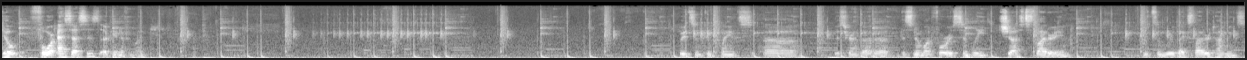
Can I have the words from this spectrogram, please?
Yo, four SSs? Okay, never mind. We had some complaints uh, this round that uh, the Snow Mod 4 is simply just slider in with some weird like slider timings.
